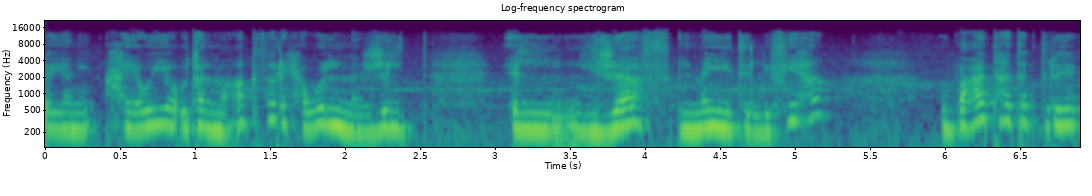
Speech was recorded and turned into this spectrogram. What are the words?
يعني حيوية وتلمع أكثر. يحول لنا الجلد الجاف الميت اللي فيها وبعدها تقدري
